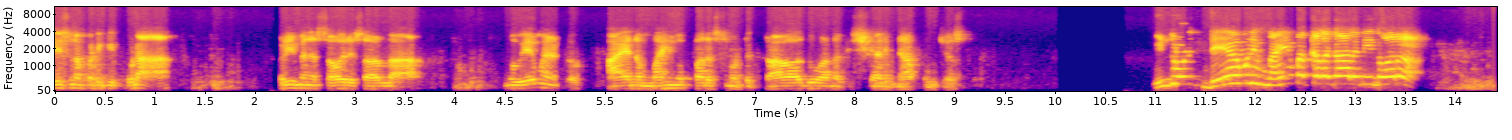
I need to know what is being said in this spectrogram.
చేసినప్పటికీ కూడా ప్రియమైన సౌరి సార్ల నువ్వేమైనట్టు ఆయన మహిమ పరుస్తున్నట్టు కాదు అన్న విషయాన్ని జ్ఞాపకం చేస్తూ ఇందులో దేవుని మహిమ కలగాలి నీ ద్వారా అర్థమైందండి?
